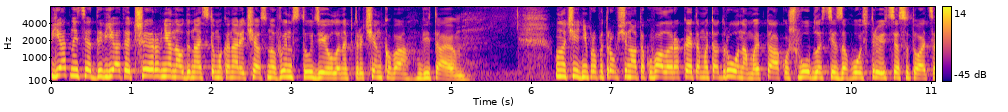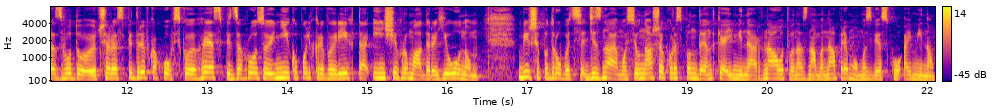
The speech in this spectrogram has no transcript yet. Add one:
П'ятниця, 9 червня на 11 каналі Час новин в студії Олена Петроченкова. Вітаю. Уночі Дніпропетровщину атакували ракетами та дронами. Також в області загострюється ситуація з водою через підрив Каховської ГЕС під загрозою Нікополь, Кривий Ріг та інші громади регіону. Більше подробиць дізнаємося у нашої кореспондентки Айміни Арнаут. Вона з нами на прямому зв'язку. Айміно.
